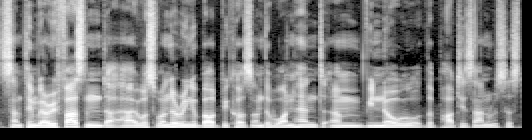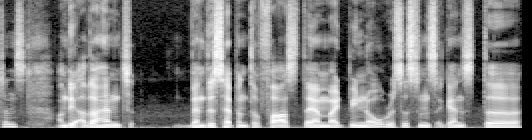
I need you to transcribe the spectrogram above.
something very fast. And I was wondering about because, on the one hand, um, we know the partisan resistance. On the other hand, when this happened so fast, there might be no resistance against the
